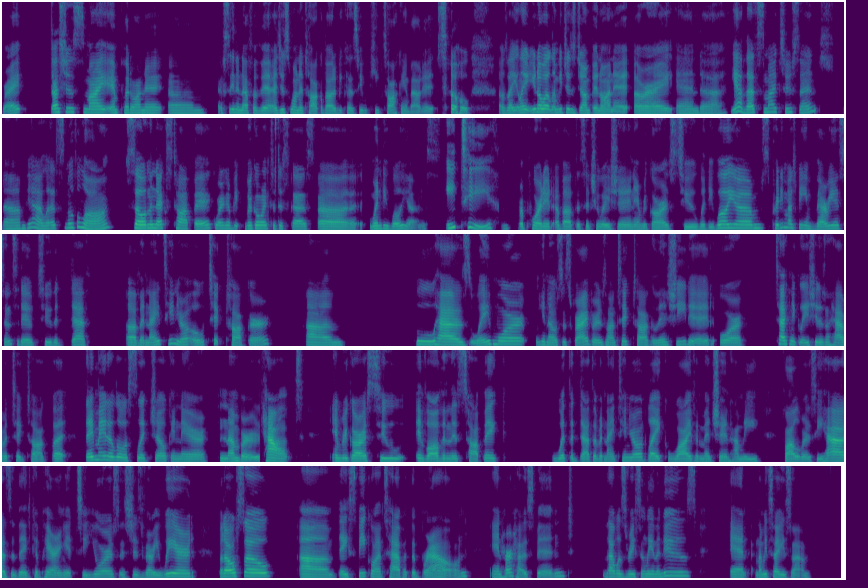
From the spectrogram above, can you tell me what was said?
right? That's just my input on it. Um, I've seen enough of it. I just want to talk about it because people keep talking about it. So I was like, you know what? Let me just jump in on it. All right. And uh, yeah, that's my two cents. Um, yeah, let's move along. So on the next topic, we're gonna be we're going to discuss uh, Wendy Williams. ET reported about the situation in regards to Wendy Williams pretty much being very insensitive to the death of a 19 year old TikToker um, who has way more, you know, subscribers on TikTok than she did, or technically she doesn't have a TikTok, but they made a little slick joke in their numbers count in regards to involving this topic with the death of a 19 year old. Like, why even mention how many followers he has and then comparing it to yours? It's just very weird. But also, um, they speak on Tabitha Brown and her husband that was recently in the news and let me tell you something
